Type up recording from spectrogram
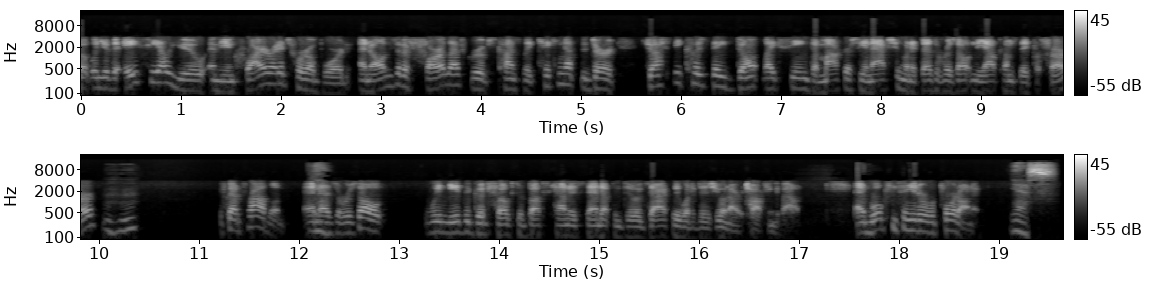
But when you have the ACLU and the Inquirer editorial board and all these other far left groups constantly kicking up the dirt just because they don't like seeing democracy in action when it doesn't result in the outcomes they prefer, mm-hmm. we've got a problem. And yeah. as a result, we need the good folks of Bucks County to stand up and do exactly what it is you and I are talking about. And we'll continue to report on it. Yes.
